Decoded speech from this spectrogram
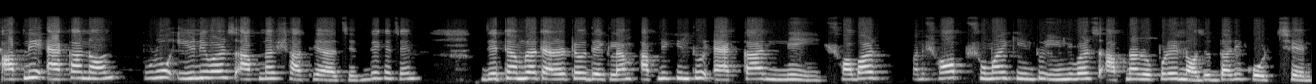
আপনি একা নন, পুরো ইউনিভার্স আপনার সাথে আছেন দেখেছেন? যেটা আমরা ট্যারোটেও দেখলাম, আপনি কিন্তু একা নেই। সবার মানে সব সময় কিন্তু ইউনিভার্স আপনার উপরে নজরদারি করছেন।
